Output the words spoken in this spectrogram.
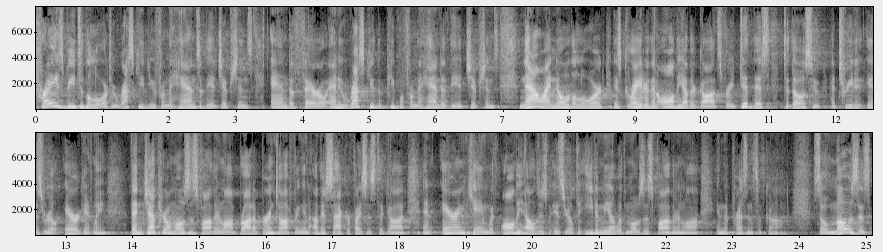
Praise be to the Lord who rescued you from the hands of the Egyptians and of Pharaoh, and who rescued the people from the hand of the Egyptians. Now I know the Lord is greater than all the other gods, for he did this to those who had treated Israel arrogantly. Then Jethro, Moses' father in law, brought a burnt offering and other sacrifices to God, and Aaron came with all the elders of Israel to eat a meal with Moses' father in law in the presence of God. So Moses,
